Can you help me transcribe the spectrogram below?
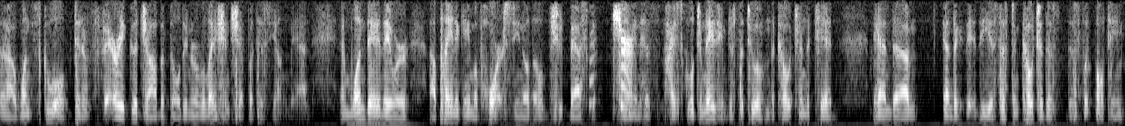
uh, one school did a very good job of building a relationship with this young man. And one day they were uh, playing a game of horse. You know, they'll shoot basket Sure. in his high school gymnasium, just the two of them, the coach and the kid. And um, and the the assistant coach of this this football team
